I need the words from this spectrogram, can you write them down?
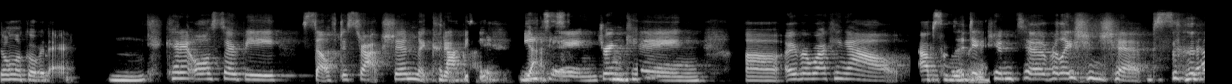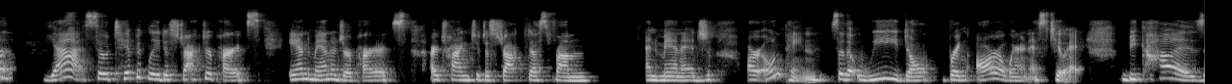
Don't look over there. Mm. Can it also be self distraction? Like, could it be yes. eating, drinking, uh, overworking out, absolutely addiction to relationships? yeah. yeah. So typically, distractor parts and manager parts are trying to distract us from and manage our own pain so that we don't bring our awareness to it. Because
